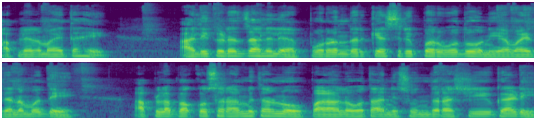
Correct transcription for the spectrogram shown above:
आपल्याला माहीत आहे अलीकडेच झालेल्या पुरंदर केसरी पर्व दोन या मैदानामध्ये आपला बाकोसर हा मित्रांनो पळाला होता आणि सुंदर अशी गाडी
